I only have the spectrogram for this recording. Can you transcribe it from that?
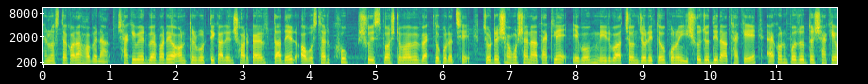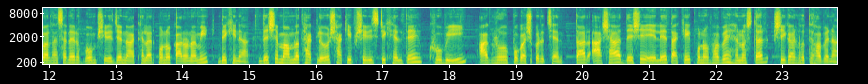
হেনস্থা করা হবে না। সাকিবের ব্যাপারে অন্তর্বর্তীকালীন সরকার তাদের অবস্থার খুব সুস্পষ্টভাবে ব্যক্ত করেছে। চোটের সমস্যা না থাকলে এবং নির্বাচন জড়িত কোনো ইস্যু যদি না থাকে, এখন পর্যন্ত সাকিব আল হাসানের হোম সিরিজে না খেলার কোনো কারণ আমি দেখি না। দেশে মামলা থাকলেও সাকিব সিরিজটি খেলতে খুবই আগ্রহ প্রকাশ করেছেন। তার আশা, দেশে এলে তাকে কোনোভাবে হেনস্থার শিকার হতে হবে না।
